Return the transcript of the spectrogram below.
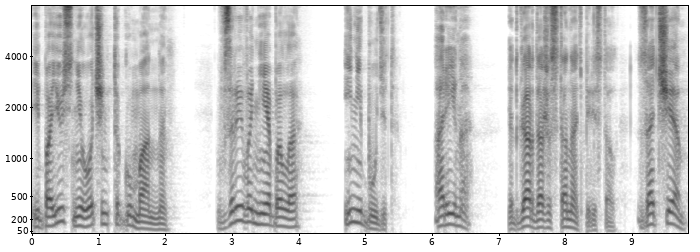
И, боюсь, не очень-то гуманно. Взрыва не было и не будет. «Арина!» Эдгар даже стонать перестал. «Зачем?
